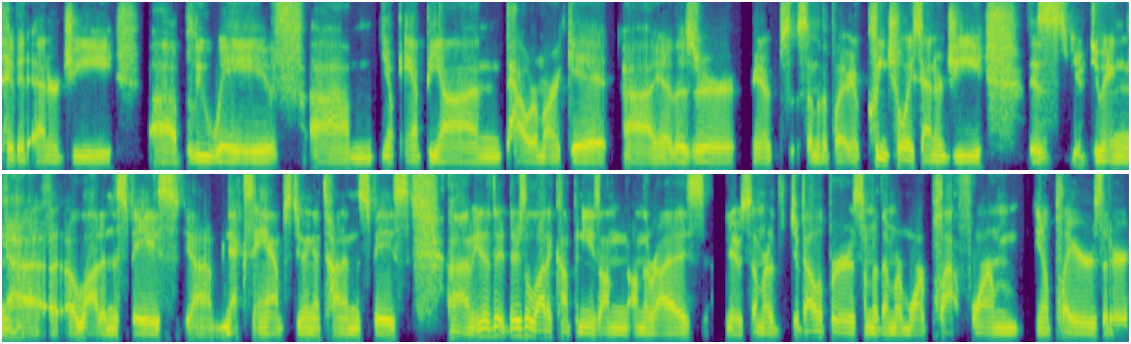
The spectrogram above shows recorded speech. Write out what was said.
Pivot Energy, uh, BlueWave, um, you know, Ampion, PowerMarket, uh, you know, those are you know some of the players. You know, CleanChoice Energy is you know, doing uh, a lot in the space. Um, Nexamp's doing a ton in the space. Um, you know, there, there's a lot of companies on on the rise. You know, some are developers, some of them are more platform you know players that are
